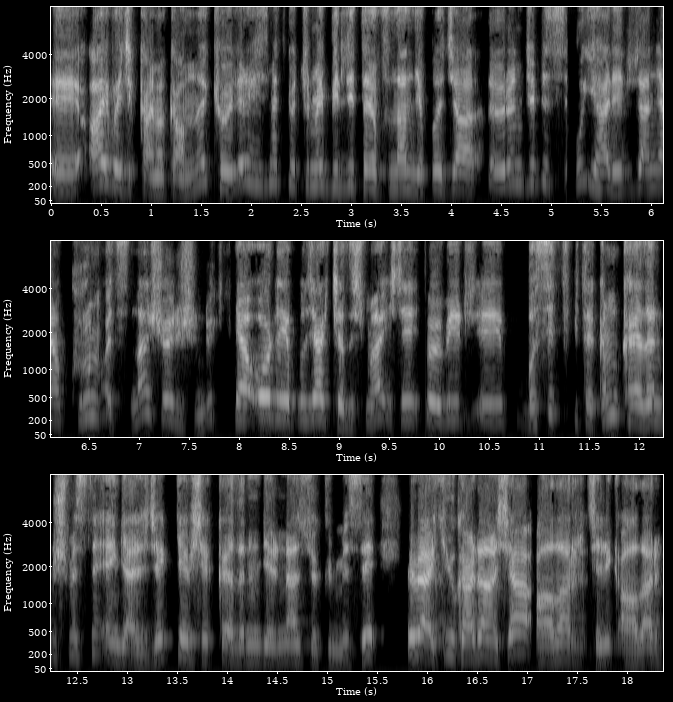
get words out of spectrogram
e, Ayvacık Kaymakamlığı köylere hizmet götürme birliği tarafından yapılacağı öğrenince biz bu ihaleyi düzenleyen kurum açısından şöyle düşündük. Ya yani orada yapılacak çalışma işte böyle bir e, basit bir takım kayaların düşmesini engelleyecek gevşek kayaların yerinden sökülmesi ve belki yukarıdan aşağı ağlar, çelik ağlar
